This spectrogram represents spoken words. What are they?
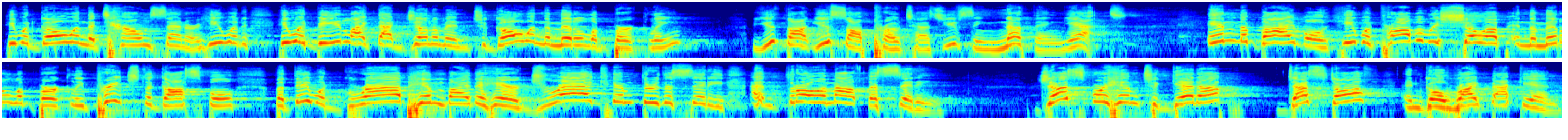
He would go in the town center. He would, he would be like that gentleman to go in the middle of Berkeley. You thought you saw protests, you've seen nothing yet. In the Bible, he would probably show up in the middle of Berkeley, preach the gospel, but they would grab him by the hair, drag him through the city, and throw him out the city. Just for him to get up, dust off, and go right back in.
